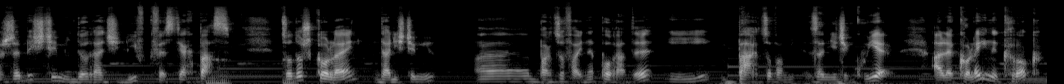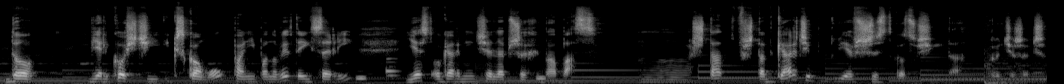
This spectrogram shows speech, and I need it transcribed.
żebyście mi doradzili w kwestiach baz. Co do szkoleń, daliście mi e, bardzo fajne porady i bardzo Wam za nie dziękuję. Ale kolejny krok do wielkości XCOMu, panie i panowie, w tej serii jest ogarnięcie lepszych chyba baz. Mm, Sztat, w Stadtgardzie buduje wszystko, co się da, w gruncie rzeczy.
